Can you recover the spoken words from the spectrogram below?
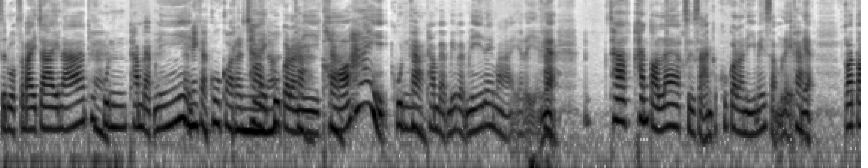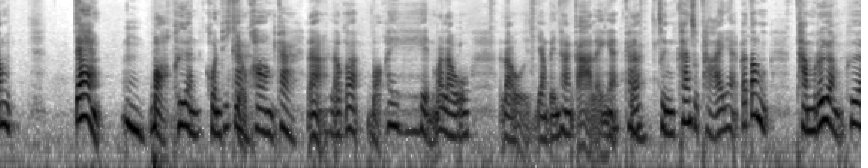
สะดวกสบายใจนะ ที่ค่ะคุณทำแบบนี้อันนี้กับคู่กรณีใช่เนอะคู่กรณีค่ะขอให้คุณค่ะทำแบบนี้แบบนี้ได้ไหมอะไรอย่างเงี้ยค่ะถ้าขั้นตอนแรกสื่อสารกับคู่กรณีไม่สำเร็จค่ะเนี่ย ก็ต้องแจ้งอืมบอกเพื่อนคนที่เกี่ยวข้องค่ะอ่าแล้วก็บอกให้เห็นว่าเราเราอย่างเป็นทางการอะไรเงี้ยค่ะแล้วถึงขั้นสุดท้ายเนี่ยก็ต้องทำเรื่องเพื่อ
